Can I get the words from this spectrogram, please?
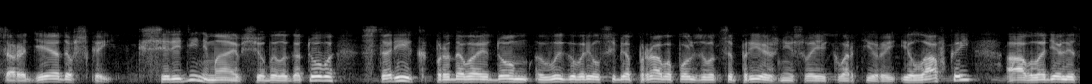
стародедовской. К середине мая все было готово. Старик, продавая дом, выговорил себе право пользоваться прежней своей квартирой и лавкой, а владелец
